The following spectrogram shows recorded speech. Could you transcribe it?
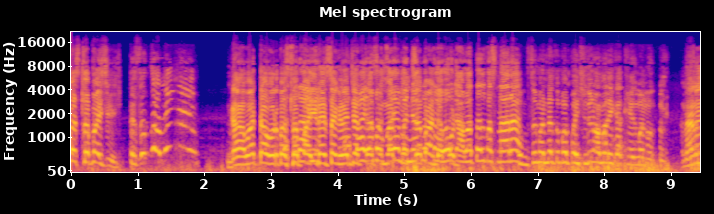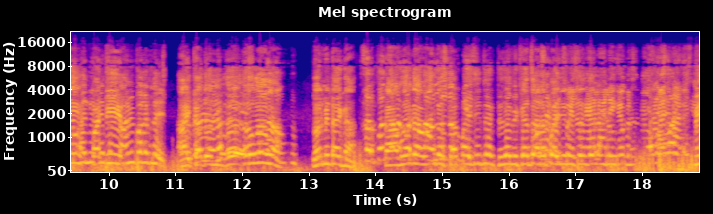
बसलं पाहिजे. तसंच. गावात टावर बसलं पाहिजे नाही सगळ्या आता या जनता समोर बसाया म्हणजे तुमचं आता भांडण टावर फोड- गावातच बसणार. तुमचं म्हणणं तुम्हाला पैसे देऊन आम्हाला एका केस म्हणून. तुम्ही नाही, नाही, पाटील. आम्ही बघितलंय. ऐका दोन. दोन मिनिटं ऐका. सरपंच टावर गावात बसला पाहिजे जनतेचा विकास झाला पाहिजे नसेल मी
